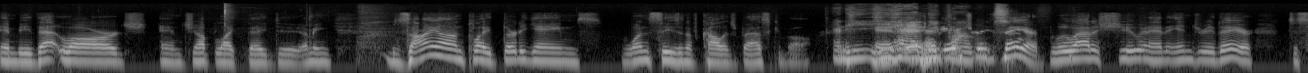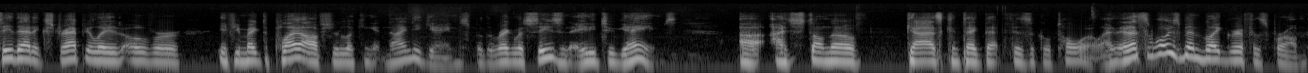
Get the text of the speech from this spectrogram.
and be that large and jump like they do. I mean, Zion played 30 games one season of college basketball. And he, he and, had, and knee problems. there, blew out a shoe and had an injury there. To see that extrapolated over, if you make the playoffs, you're looking at 90 games, but the regular season, 82 games. Uh, I just don't know if guys can take that physical toil. And that's always been Blake Griffin's problem.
